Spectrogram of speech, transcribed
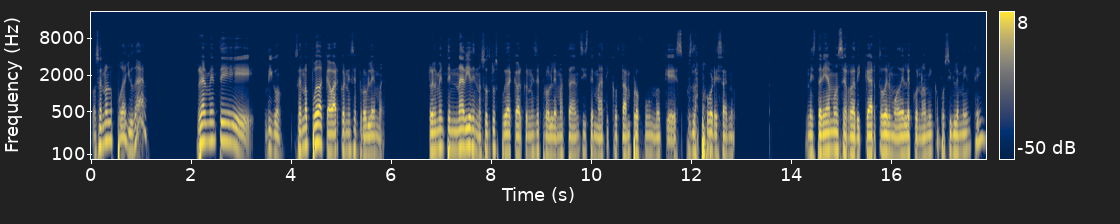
o sea, no lo puedo ayudar. Realmente, digo, o sea, no puedo acabar con ese problema. Realmente nadie de nosotros puede acabar con ese problema tan sistemático, tan profundo que es pues la pobreza, ¿no? Necesitaríamos erradicar todo el modelo económico posiblemente.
